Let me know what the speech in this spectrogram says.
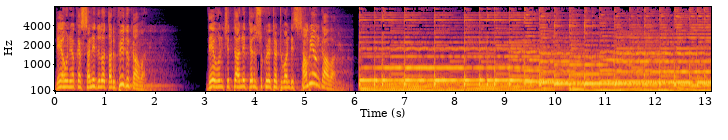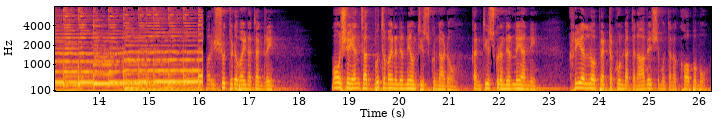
దేవుని యొక్క సన్నిధిలో తర్ఫీదు కావాలి. దేవుని చిత్తాన్ని తెలుసుకునేటటువంటి సమయం కావాలి. పరిశుద్ధుడమైన తండ్రి మోష ఎంత అద్భుతమైన నిర్ణయం తీసుకున్నాడో కానీ తీసుకున్న నిర్ణయాన్ని క్రియల్లో పెట్టకుండా తన ఆవేశము తన కోపము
